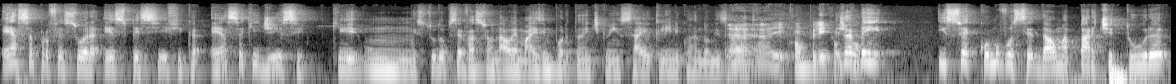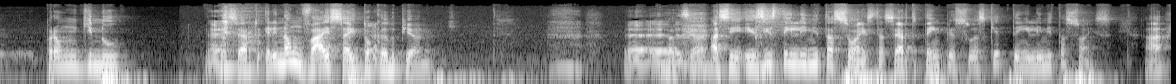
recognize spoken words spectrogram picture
essa professora específica, essa que disse que um estudo observacional é mais importante que um ensaio clínico randomizado. É, aí complica um Já pouco. bem, isso é como você dar uma partitura para um GNU, é. Certo? Ele não vai sair tocando piano. É, é, exato. Assim, existem limitações, tá certo? Tem pessoas que têm limitações. Tá?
